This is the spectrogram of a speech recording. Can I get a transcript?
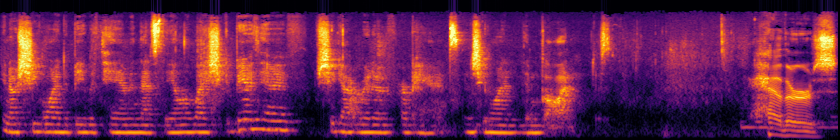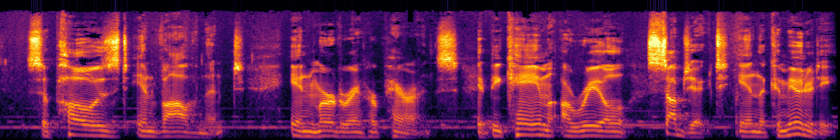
you know, she wanted to be with him, and that's the only way she could be with him if she got rid of her parents, and she wanted them gone. Just Heather's supposed involvement in murdering her parents. It became a real subject in the community.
